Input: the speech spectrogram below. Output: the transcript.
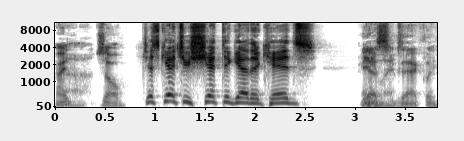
right? Uh, so Just get your shit together, kids. yes, exactly.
